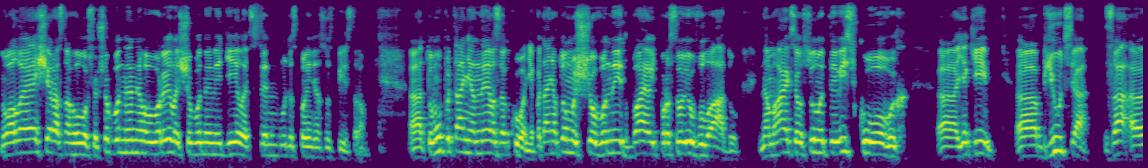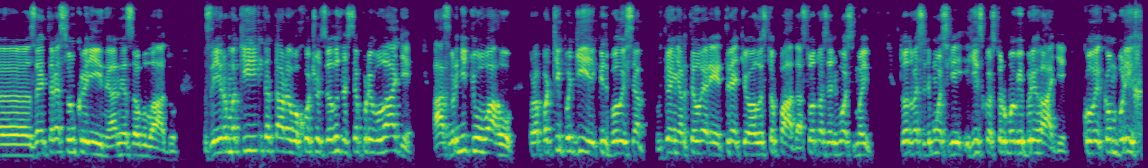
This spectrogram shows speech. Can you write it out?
Ну але ще раз наголошую, щоб вони не говорили, щоб вони не діяли, це не буде сприйнято суспільством. Е, Тому питання не в законі. Питання в тому, що вони дбають про свою владу, намагаються усунути військових, які б'ються за, е, за інтереси України, а не за владу. За Єрмаки і Татарови хочуть залишитися при владі. А зверніть увагу про, ті події, які відбулися в день артилерії 3 листопада, 128-й 128-й гірсько-штурмовій бригаді, коли комбриг,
